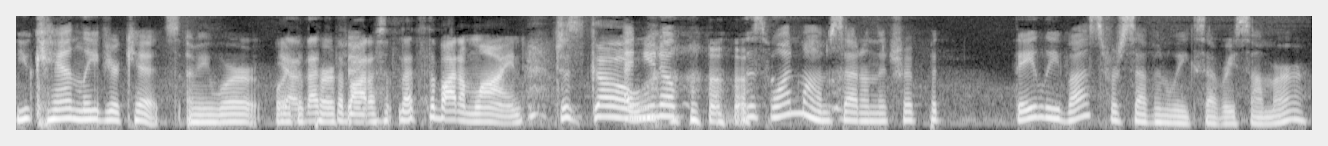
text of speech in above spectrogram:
you can leave your kids. I mean, we're, we're yeah, the that's perfect. The bottom, that's the bottom line. Just go. And you know, this one mom said on the trip, but they leave us for seven weeks every summer.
